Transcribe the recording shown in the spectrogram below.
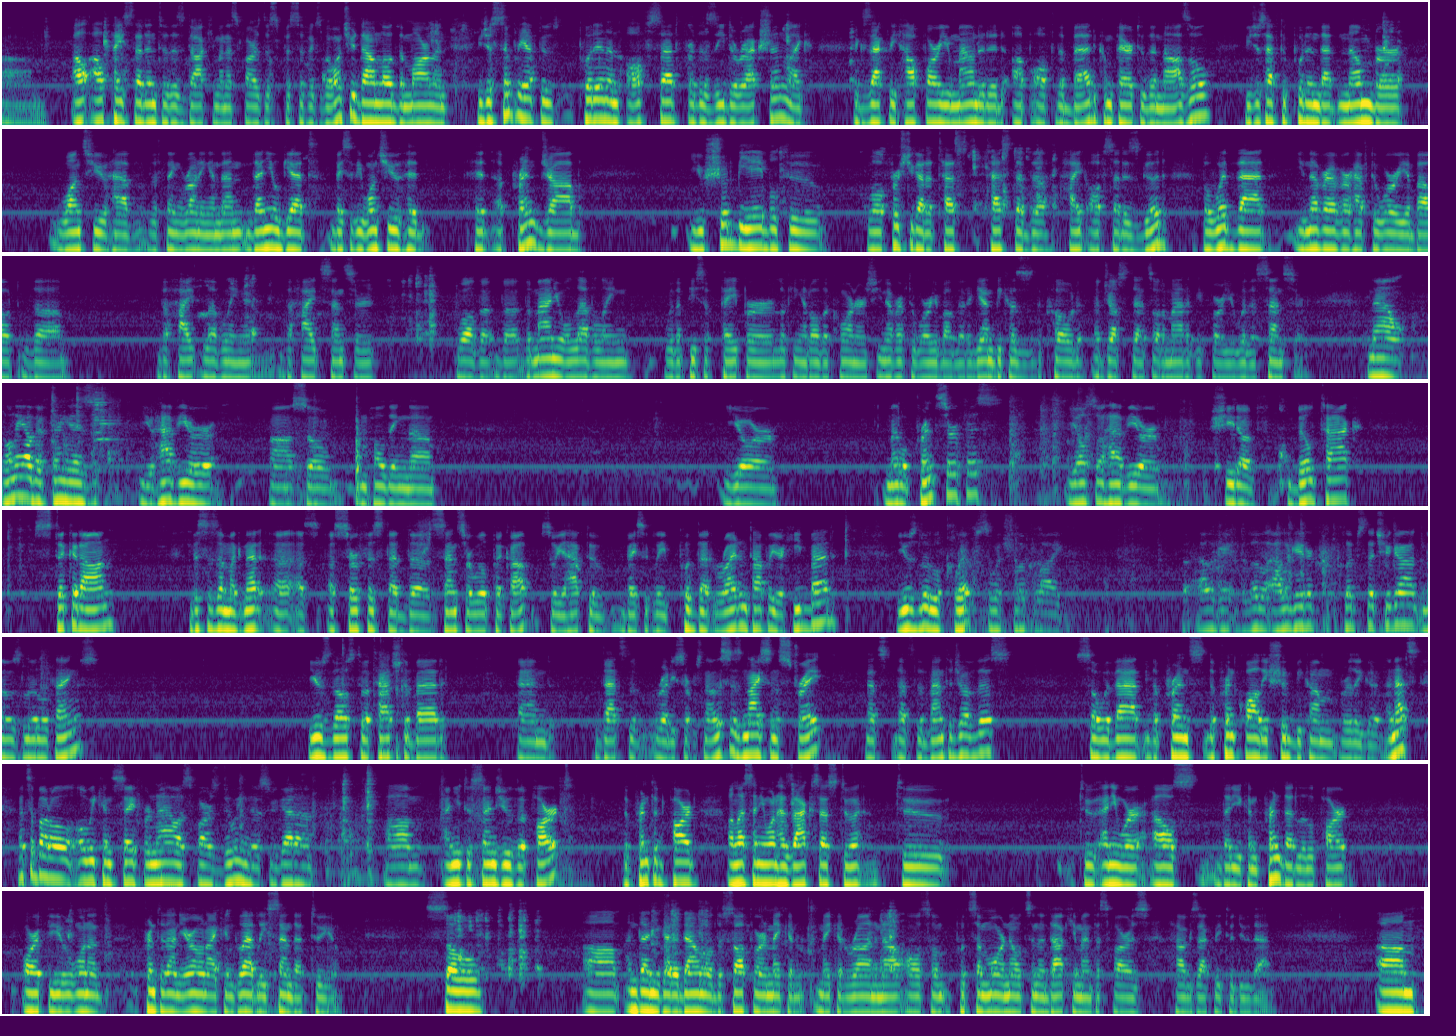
Um, I'll, I'll paste that into this document as far as the specifics but once you download the Marlin you just simply have to put in an offset for the Z direction like exactly how far you mounted it up off the bed compared to the nozzle. You just have to put in that number once you have the thing running and then then you'll get basically once you hit hit a print job you should be able to well first you got to test test that the height offset is good but with that you never ever have to worry about the the height leveling the height sensor well the, the the manual leveling with a piece of paper looking at all the corners. You never have to worry about that again because the code adjusts that automatically for you with a sensor now, the only other thing is you have your, uh, so I'm holding the, your metal print surface. You also have your sheet of BuildTak. Stick it on. This is a magnet, uh, a, a surface that the sensor will pick up. So you have to basically put that right on top of your heat bed. Use little clips which look like the the little alligator clips that you got, those little things. Use those to attach the bed, and that's the ready surface. Now this is nice and straight. That's that's the advantage of this. So with that, the prints, the print quality should become really good. And that's that's about all, all we can say for now as far as doing this. We gotta, um, I need to send you the part, the printed part, unless anyone has access to to to anywhere else that you can print that little part or if you want to print it on your own I can gladly send that to you. So um, and then you got to download the software and make it make it run and I'll also put some more notes in the document as far as how exactly to do that. Um,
